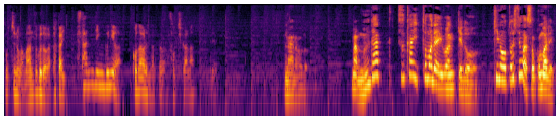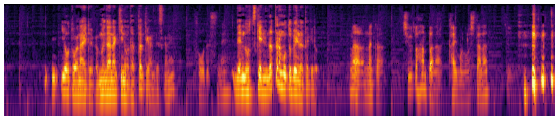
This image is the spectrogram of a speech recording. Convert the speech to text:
そっちの方が満足度が高い。スタンディングにはこだわるんだったらそっちかなって。なるほど。まあ、無駄遣いとまでは言わんけど、機能としてはそこまで用途はないというか、無駄な機能だったって感じですかね。そうですね。電動つけるんだったらもっと便利だったけど。まあ、なんか、中途半端な買い物をしたなっていう。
